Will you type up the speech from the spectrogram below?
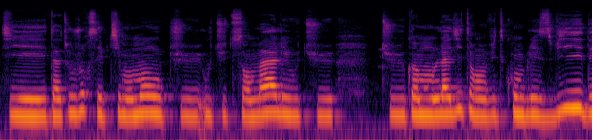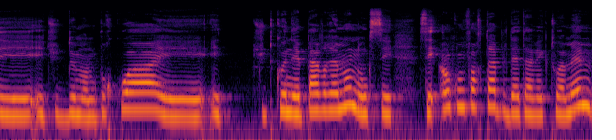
Si t'as toujours ces petits moments où tu, où tu te sens mal et où tu, tu comme on l'a dit, t'as envie de combler ce vide et, et tu te demandes pourquoi et, et tu te connais pas vraiment, donc c'est c'est inconfortable d'être avec toi-même.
